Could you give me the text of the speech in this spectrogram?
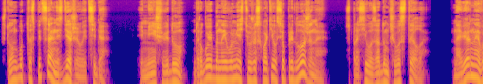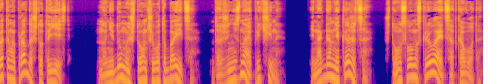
что он будто специально сдерживает себя? Имеешь в виду, другой бы на его месте уже схватил все предложенное? Спросила задумчиво Стелла. Наверное, в этом и правда что-то есть. Но не думаю, что он чего-то боится. Даже не знаю причины. Иногда мне кажется, что он словно скрывается от кого-то»,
